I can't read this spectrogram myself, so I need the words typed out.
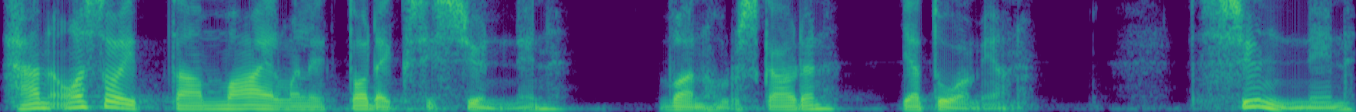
hän osoittaa maailmalle todeksi synnin, vanhurskauden ja tuomion. Synnin,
